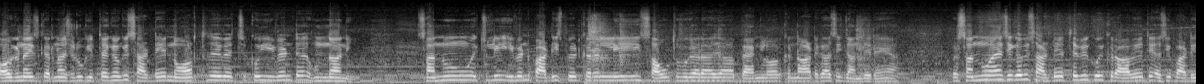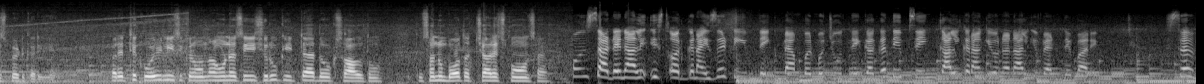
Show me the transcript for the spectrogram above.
ਆਰਗੇਨਾਈਜ਼ ਕਰਨਾ ਸ਼ੁਰੂ ਕੀਤਾ ਕਿਉਂਕਿ ਸਾਡੇ ਨਾਰਥ ਦੇ ਵਿੱਚ ਕੋਈ ਇਵੈਂਟ ਹੁੰਦਾ ਨਹੀਂ। ਸਾਨੂੰ ਐਕਚੁਅਲੀ ਇਵੈਂਟ ਪਾਰਟਿਸਿਪੇਟ ਕਰਨ ਲਈ ਸਾਊਥ ਵਗੈਰਾ ਜਾਂ ਬੈਂਗਲੌਰ ਕਰਨਾਟਕਾ ਅਸੀਂ ਜਾਂਦੇ ਰਹੇ ਹਾਂ। ਪਰ ਸਾਨੂੰ ਐ ਸੀਗਾ ਵੀ ਸਾਡੇ ਇੱਥੇ ਵੀ ਕੋਈ ਕਰਾਵੇ ਤੇ ਅਸੀਂ ਪਾਰਟਿਸਿਪੇਟ ਕਰੀਏ। ਪਰ ਇੱਥੇ ਕੋਈ ਨਹੀਂ ਸੀ ਕਰਾਉਂਦਾ। ਹੁਣ ਅਸੀਂ ਸ਼ੁਰੂ ਕੀਤਾ 2 ਸਾਲ ਤੋਂ ਤੇ ਸਾਨੂੰ ਬਹੁਤ ਅੱਛਾ ਰਿਸਪੌਂਸ ਹੈ ਹੁਣ ਸਾਡੇ ਨਾਲ ਇਸ ਆਰਗੇਨਾਈਜ਼ਰ ਟੀਮ ਦੇ ਇੱਕ ਮੈਂਬਰ ਮੌਜੂਦ ਨੇ। ਗਗਨਦੀਪ ਸਿੰਘ ਗੱਲ ਕਰਾਂਗੇ ਉਹਨਾਂ ਨਾਲ ਇਵੈਂਟ ਦੇ ਬਾਰੇ। ਸਰ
